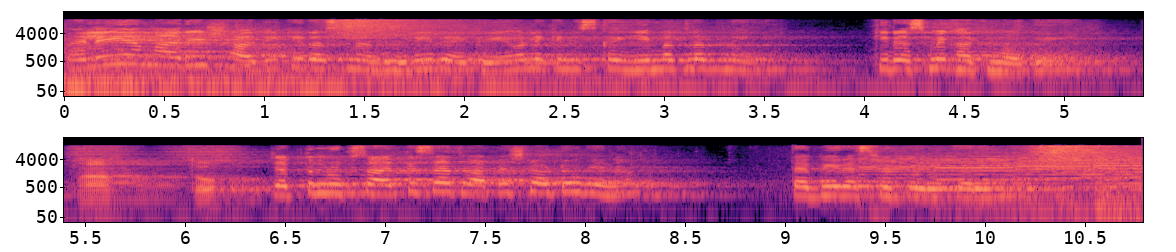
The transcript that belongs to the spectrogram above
पहले ही हमारी शादी की रस्में अधूरी रह गई हो लेकिन इसका ये मतलब नहीं कि रस्में खत्म हो गई हाँ। तो? जब तुम रुखसार के साथ वापस लौटोगे ना तभी रस्में पूरी करेंगे।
